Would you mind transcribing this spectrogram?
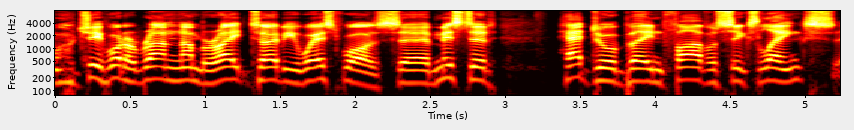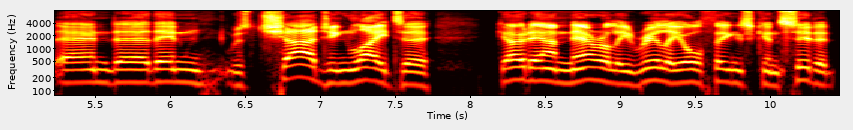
well, gee, what a run number eight Toby West was. Uh, missed it, had to have been five or six lengths, and uh, then was charging late to go down narrowly, really, all things considered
